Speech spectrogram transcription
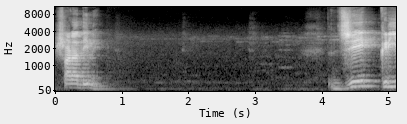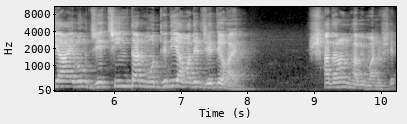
সারা দিনে যে ক্রিয়া এবং যে চিন্তার মধ্যে দিয়ে আমাদের যেতে হয় সাধারণভাবে মানুষের,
